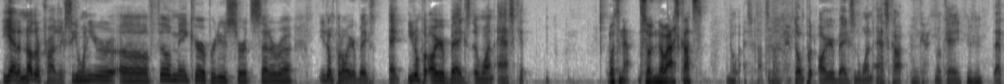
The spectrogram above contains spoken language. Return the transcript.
he had another project. See, when you're a filmmaker, a producer, etc., you don't put all your bags. egg- You don't put all your bags in one basket. What's in that? So no ascots. No ascots. Don't put all your bags in one ascot. Okay. Okay. Mm-hmm. That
